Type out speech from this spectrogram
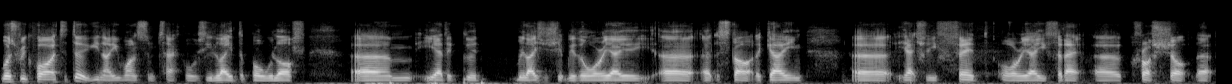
was required to do. You know, he won some tackles. He laid the ball off. Um, he had a good relationship with Aurier uh, at the start of the game. Uh, he actually fed Aurier for that uh, cross shot that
